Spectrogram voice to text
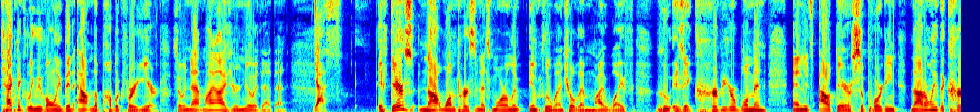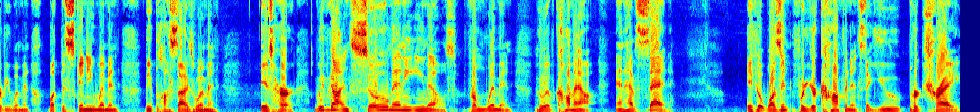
technically we've only been out in the public for a year. So in that, my eyes, you're new at that then yes, if there's not one person that's more influential than my wife, who is a curvier woman and is out there supporting not only the curvy women, but the skinny women, the plus size women, is her. We've gotten so many emails from women who have come out and have said, if it wasn't for your confidence that you portray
